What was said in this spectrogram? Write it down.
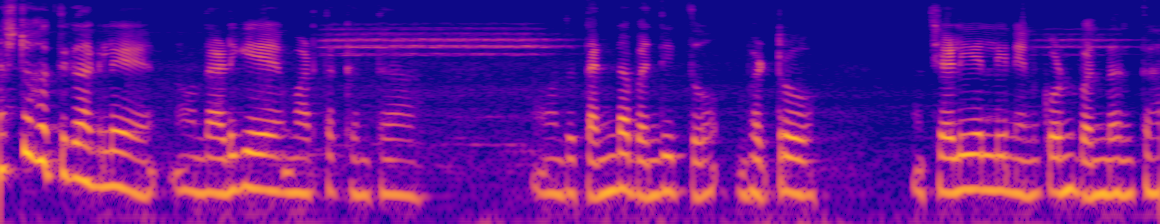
ಅಷ್ಟು ಹೊತ್ತಿಗಾಗಲೇ ಒಂದು ಅಡುಗೆ ಮಾಡ್ತಕ್ಕಂಥ ಒಂದು ತಂಡ ಬಂದಿತ್ತು. ಭಟ್ರು ಚಳಿಯಲ್ಲಿ ನೆನ್ಕೊಂಡು ಬಂದಂತಹ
